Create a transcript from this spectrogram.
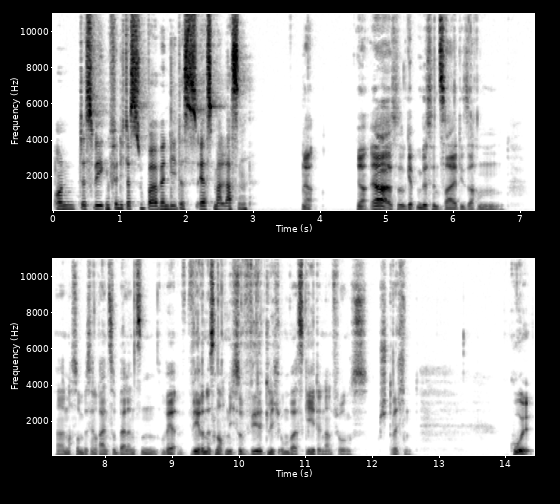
Und deswegen finde ich das super, wenn die das erstmal lassen. Ja. Ja, ja, es gibt ein bisschen Zeit, die Sachen äh, noch so ein bisschen reinzubalancen, während es noch nicht so wirklich um was geht, in Anführungsstrichen. Cool.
